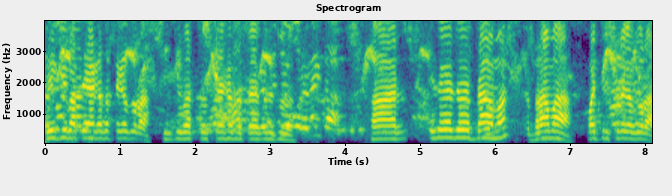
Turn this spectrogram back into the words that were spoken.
সিল্কি বাচ্চা এক হাজার টাকা জোড়া। সিল্কি বাচ্চা হচ্ছে এক হাজার টাকা করে জোড়া। আর এই জায়গায় যে ব্রাহ্মা? ব্রাহ্মা পঁয়ত্রিশশো টাকা জোড়া।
